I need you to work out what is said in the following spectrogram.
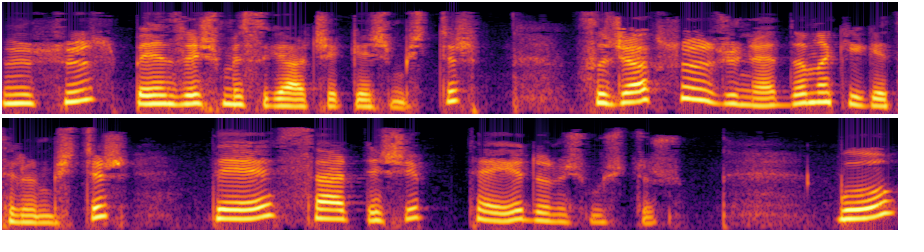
ünsüz benzeşmesi gerçekleşmiştir. Sıcak sözcüğüne danaki getirilmiştir. D sertleşip T'ye dönüşmüştür. Bu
